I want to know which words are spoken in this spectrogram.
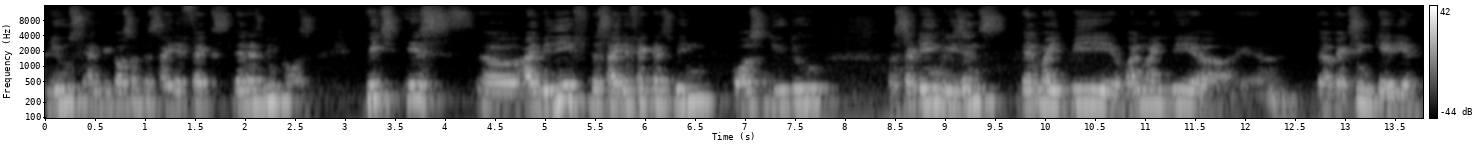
news and because of the side effects that has been caused, which is uh, I believe the side effect has been caused due to certain reasons. There might be one might be uh, uh, the vaccine carrier.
